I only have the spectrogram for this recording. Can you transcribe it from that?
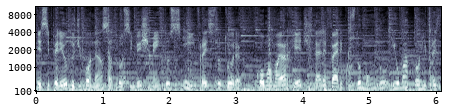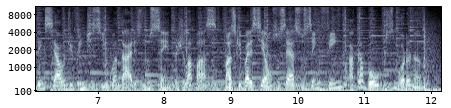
Esse período de bonança trouxe investimentos e infraestrutura, como a maior rede de teleféricos do mundo e uma torre presidencial de 25 andares no centro de La Paz. Mas o que parecia um sucesso sem fim acabou desmoronando.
